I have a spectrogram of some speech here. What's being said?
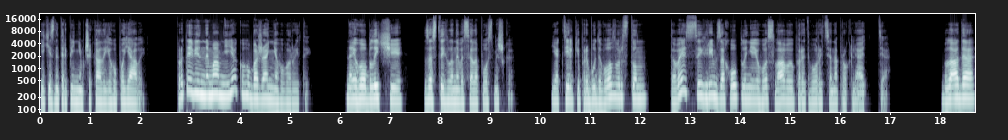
які з нетерпінням чекали його появи. Проте він не мав ніякого бажання говорити. На його обличчі застигла невесела посмішка. Як тільки прибуде Волверстон, то весь цей грім захоплення його славою перетвориться на прокляття. Блада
